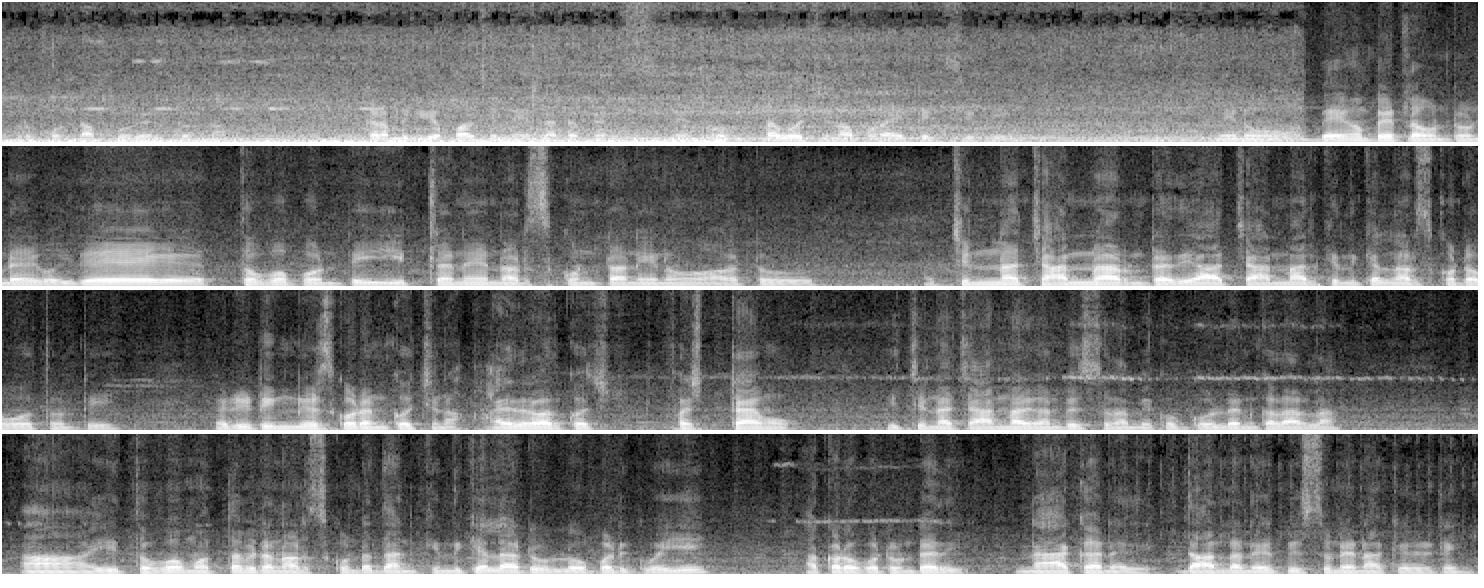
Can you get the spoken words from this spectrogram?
ఇప్పుడు కొండాపూర్ వెళ్తున్నాం. ఇక్కడ మీకు చెప్పాల్సింది ఏంటంటే ఫ్రెండ్స్ నేను కొత్తగా వచ్చినప్పుడు హైటెక్ సిటీ నేను బేగంపేటలో ఉంటుండే. ఇదే తొవ్వ పొంటి ఇట్లనే నడుచుకుంటా నేను అటు చిన్న చార్మినార్ ఉంటుంది. ఆ చార్మినార్ కిందకి వెళ్ళి నడుచుకుంటా పోతుంటే. ఎడిటింగ్ నేర్చుకోవడానికి వచ్చిన. హైదరాబాద్కి వచ్చి ఫస్ట్ టైము ఈ చిన్న చార్మినార్ కనిపిస్తుందా మీకు? గోల్డెన్ కలర్లో ఈ తొవ్వ మొత్తం ఇట్లా నడుచుకుంటా దాని కిందికి వెళ్ళి అటు లోపలికి పోయి అక్కడ ఒకటి ఉంటుంది నాక్ అనేది. దాంట్లో నేర్పిస్తుండే నాకు ఎడిటింగ్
